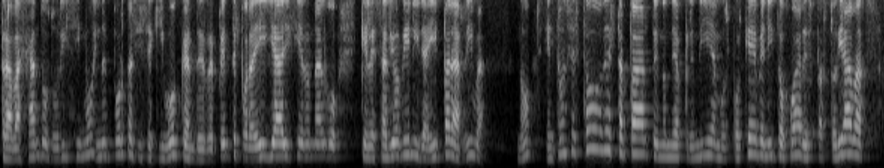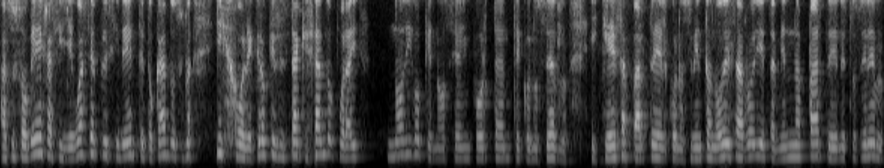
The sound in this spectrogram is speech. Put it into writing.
trabajando durísimo y no importa si se equivocan, de repente por ahí ya hicieron algo que les salió bien y de ahí para arriba. ¿No? Entonces, toda esta parte en donde aprendíamos por qué Benito Juárez pastoreaba a sus ovejas y llegó a ser presidente tocando su híjole, creo que se está quedando por ahí. No digo que no sea importante conocerlo y que esa parte del conocimiento no desarrolle también una parte de nuestro cerebro.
